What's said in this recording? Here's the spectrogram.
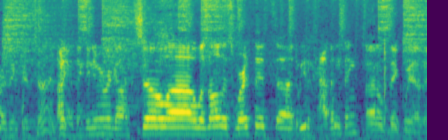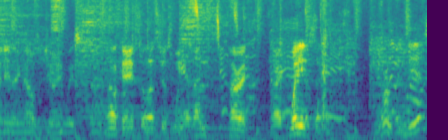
We surprising good time. I don't even think they knew we were gone. So, uh, was all this worth it? Uh, do we even have anything? I don't think we have anything. That was a giant waste of time. Okay, so let's just wing it then. All right. Alright, wait a second. You know where Lindsay is?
